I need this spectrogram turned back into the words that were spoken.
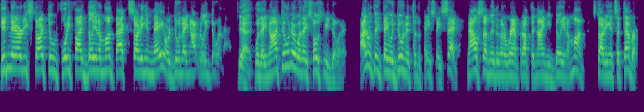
Didn't they already start doing 45 billion a month back starting in May, or do they not really doing that? Yeah. Were they not doing it, or were they supposed to be doing it? I don't think they were doing it to the pace they said. Now suddenly they're going to ramp it up to 90 billion a month starting in September.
